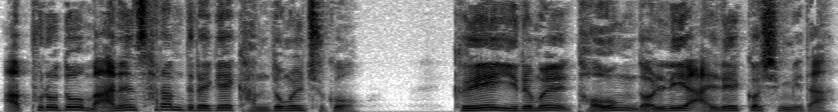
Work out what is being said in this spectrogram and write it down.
앞으로도 많은 사람들에게 감동을 주고 그의 이름을 더욱 널리 알릴 것입니다.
